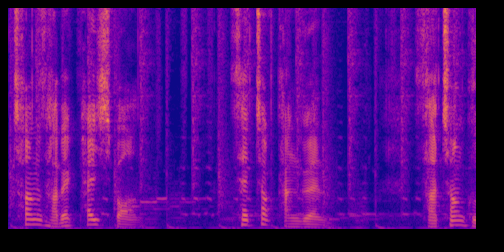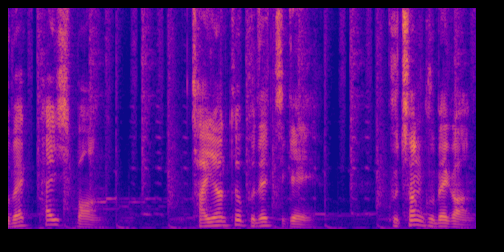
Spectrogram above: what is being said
1,480원, 세척 당근 4,980원, 자이언트 부대찌개 9,900원,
